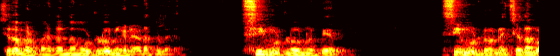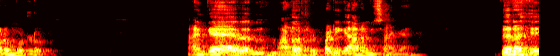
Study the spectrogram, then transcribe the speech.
சிதம்பரம் பக்கத்தில் அந்த முட்லூருங்கிற இடத்துல. சி முட்லூர்னு பேர். சீமுட்லூர்னு சிதம்பரம் முட்லூர் அங்கே மாணவர்கள் படிக்க ஆரம்பித்தாங்க பிறகு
